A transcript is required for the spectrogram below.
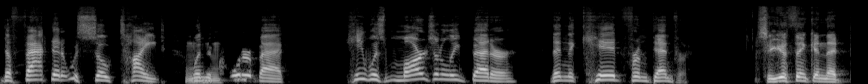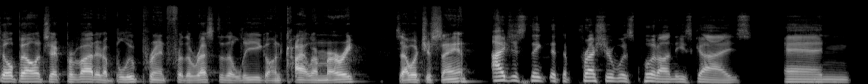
the fact that it was so tight when the Mhm. quarterback, he was marginally better than the kid from Denver. So you're thinking that Bill Belichick provided a blueprint for the rest of the league on Kyler Murray? Is that what you're saying? I just think that the pressure was put on these guys, and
